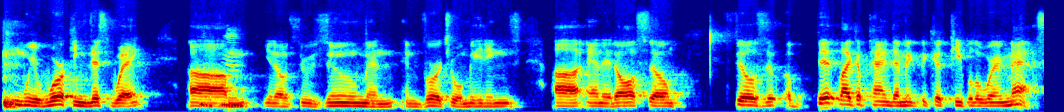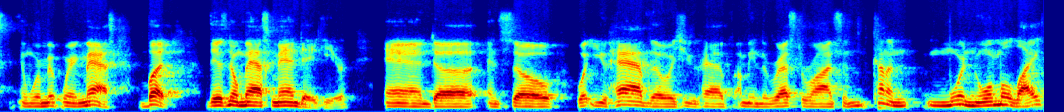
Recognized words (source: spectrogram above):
we're working this way, um, mm-hmm. you know, through Zoom and, and virtual meetings. Uh, and it also feels a, a, bit like a pandemic because people are wearing masks and we're wearing masks, but there's no mask mandate here. And, uh, and so what you have though is you have, I mean, the restaurants and kind of more normal life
